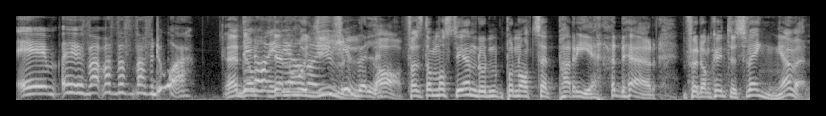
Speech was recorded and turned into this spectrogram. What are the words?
Eh, eh, va, va, va, varför då? Nej, de, den har, ju hjul. Ja, fast de måste ju ändå på något sätt parera det här. För de kan ju inte svänga väl?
